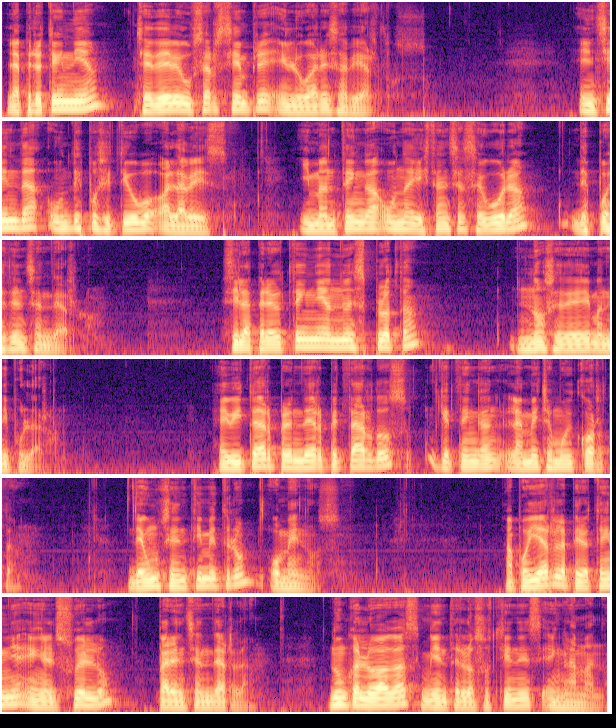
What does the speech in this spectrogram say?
La pirotecnia se debe usar siempre en lugares abiertos. Encienda un dispositivo a la vez y mantenga una distancia segura después de encenderlo. Si la pirotecnia no explota, no se debe manipular. Evitar prender petardos que tengan la mecha muy corta, de un centímetro o menos. Apoyar la pirotecnia en el suelo para encenderla. Nunca lo hagas mientras lo sostienes en la mano.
